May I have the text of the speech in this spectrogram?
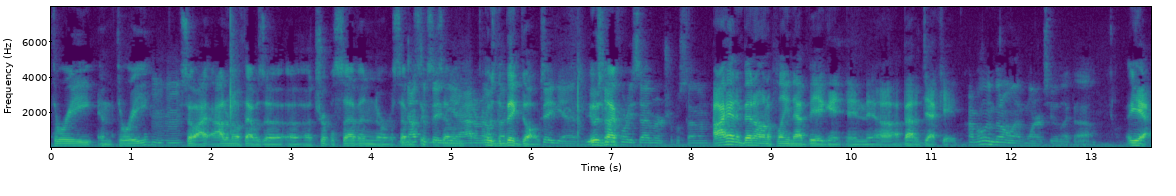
three, and 3 Mhm. So I, I don't know if that was a, a, a triple seven or a seven That's a big. seven. Yeah, I don't know. It was the big dogs. Big, yeah. It was my- 47 or triple seven. I hadn't been on a plane that big in, in uh, about a decade. I've only been on like one or two like that. Yeah,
